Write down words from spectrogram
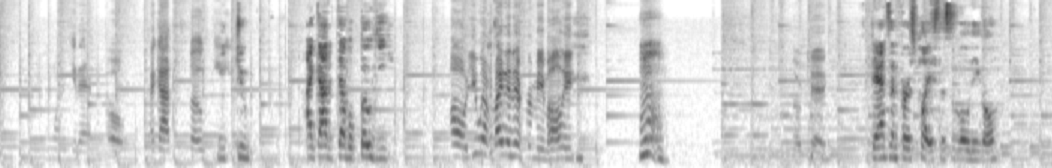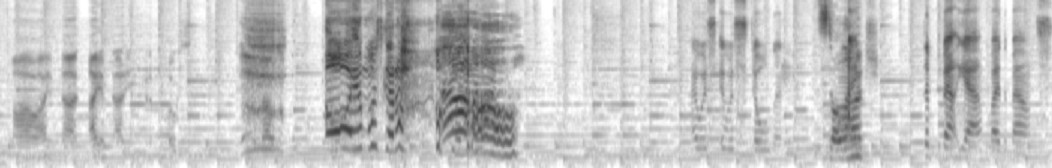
I wanna get in. Oh, I got the Me too. I got a double bogey. oh, you went right in there for me, Molly. Mm-mm. Okay. Dance in first place. This is illegal. Oh, I am not. I am not even gonna post about. Oh, I almost got a. Oh! I was, it was stolen. Stolen. Dodge. The bounce, yeah, by the bounce.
